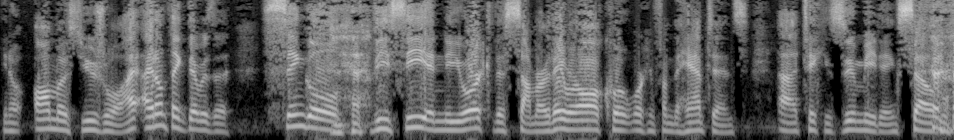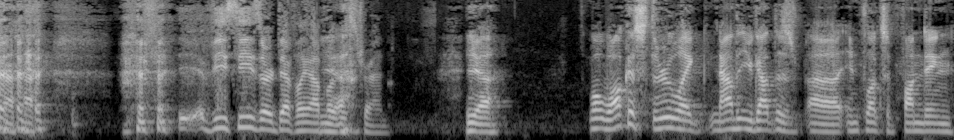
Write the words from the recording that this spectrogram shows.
you know almost usual. I, I don't think there was a single VC in New York this summer. They were all quote working from the Hamptons, uh, taking Zoom meetings. So VCs are definitely up yeah. on this trend. Yeah. Well, walk us through like now that you got this uh, influx of funding,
